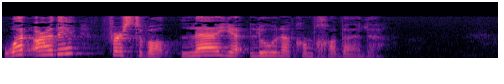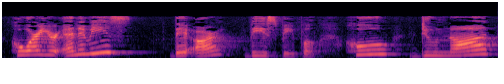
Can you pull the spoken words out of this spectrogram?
What are they? First of all, لا يألونكم خبالا. Who are your enemies? They are these people who do not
